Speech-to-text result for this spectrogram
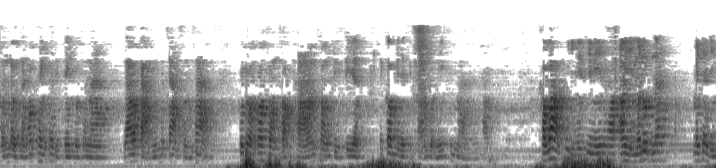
สันโดษในห้องเพ่งเพื่อดิเตงบุทนา แล้วโอกาสนี้พระเจ้าทรงทราบพระองค์ก็ทรงสอบถามทรงติเตียนแล้วก็มีสิกขาบทนี้ขึ้นมานะครับเขาว่าผู้หญิงในที่นี้นะครับ เอาหญิงมนุษย์นะ ไม่ใช่หญิง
